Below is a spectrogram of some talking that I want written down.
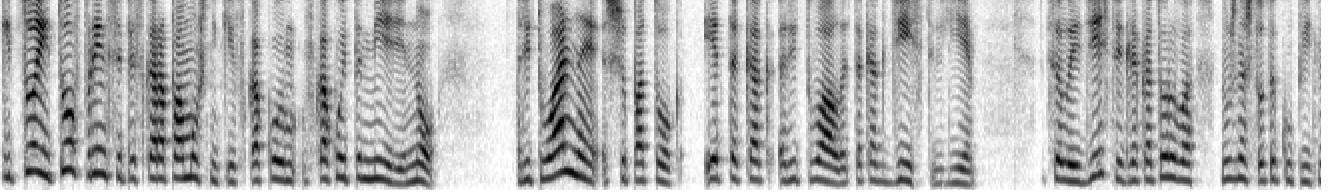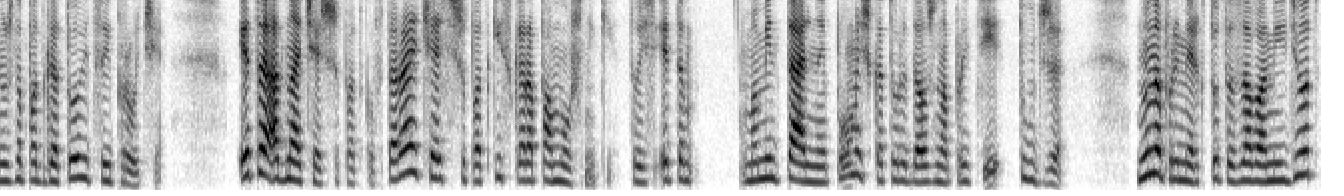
И то, и то, в принципе, скоропомощники в, какой, в какой-то мере. Но ритуальный шепоток – это как ритуал, это как действие. Целое действие, для которого нужно что-то купить, нужно подготовиться и прочее. Это одна часть шепотков. Вторая часть шепотки скоропомощники. То есть это моментальная помощь, которая должна прийти тут же. Ну, например, кто-то за вами идет,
